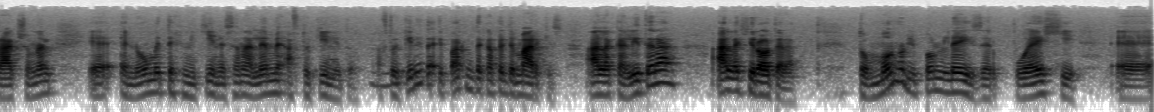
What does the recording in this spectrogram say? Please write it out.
fractional, ε, εννοούμε τεχνική, είναι σαν να λέμε αυτοκίνητο. Αυτοκίνητα υπάρχουν 15 μάρκες, άλλα καλύτερα, άλλα χειρότερα. Το μόνο λοιπόν laser που έχει ε,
